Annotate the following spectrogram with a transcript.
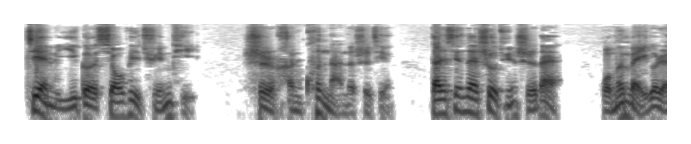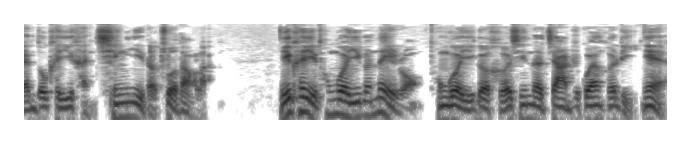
建立一个消费群体是很困难的事情，但是现在社群时代，我们每个人都可以很轻易的做到了。你可以通过一个内容，通过一个核心的价值观和理念，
